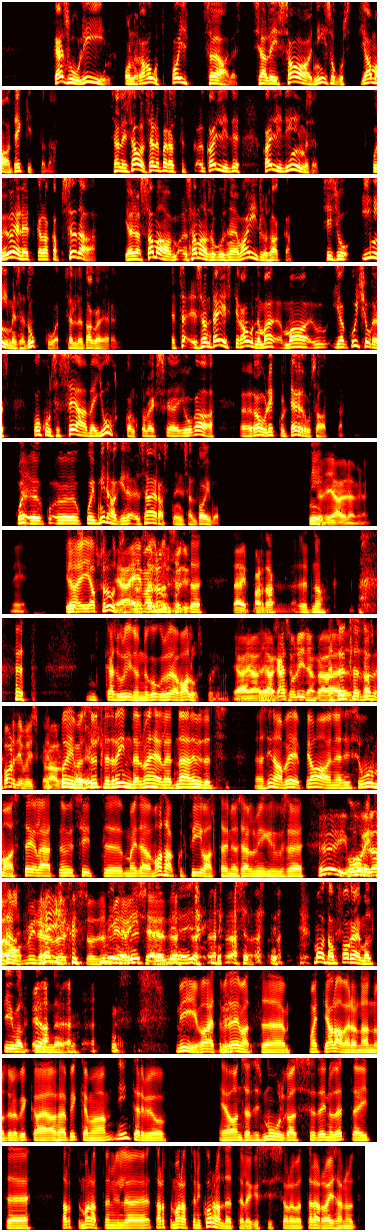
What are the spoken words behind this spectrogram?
Käsuliin on raudpolt sõjaväes, seal ei saa niisugust jama tekitada. seal ei saa, sellepärast et kallid, kallid inimesed, kui ühel hetkel hakkab sõda ja sama, samasugune vaidlus hakkab, siis ju inimesed hukkuvad selle tagajärjel et see, see on täiesti raudne, ma, ma ja kusjuures kogu see sõjaväe juhtkond tuleks ju ka äh, rahulikult erru saata. kui, kui midagi säärast neil seal toimub. see oli hea üleminek, nii. Ja ei, absoluutselt. ja ei, ma nõus muidugi, täielik bardakk et noh, et käsuliin on ju kogu sõja valus põhimõtteliselt. ja, ja, ja käsuliin on ka, ütled- ka spordivõistkonna alus. põhimõtteliselt ütled rindel mehele, et näe nüüd, et sina, Peep, Jaan ja siis Urmas, te lähete nüüd siit, ma ei tea, vasakult tiivalt on ju seal mingisuguse ei, ma ei lähe mine metsa, mine ise. mine ise, täpselt. ma tahan paremalt tiivalt minna. nii, vahetame teemat. Mati Alaver on andnud üle pika aja ühe pikema intervjuu ja on seal siis muuhulgas teinud etteheite Tartu maratonile, Tartu maratoni korraldajatele, kes siis olevat ära raisanud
